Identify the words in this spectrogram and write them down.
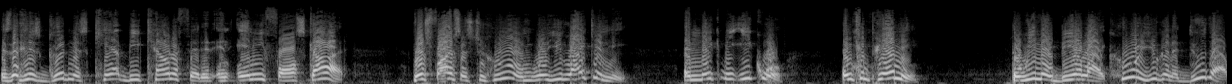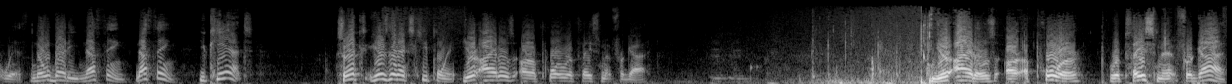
is that his goodness can't be counterfeited in any false God. Verse 5 says, To whom will you liken me and make me equal and compare me that we may be alike? Who are you going to do that with? Nobody. Nothing. Nothing. You can't. So here's the next key point. Your idols are a poor replacement for God. Your idols are a poor replacement for God.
